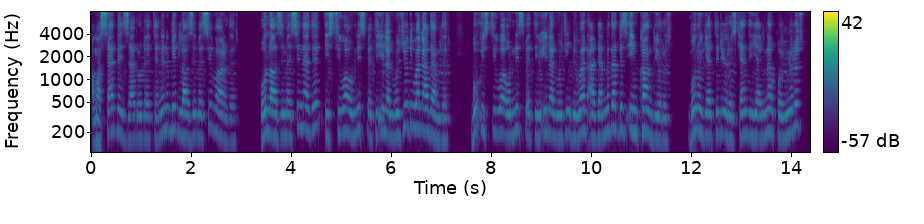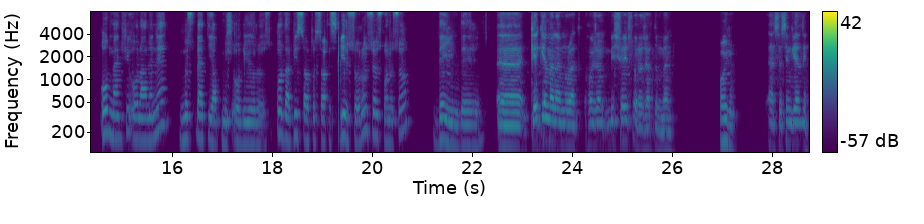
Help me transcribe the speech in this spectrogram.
Ama selbe zaruretinin bir lazimesi vardır. O lazimesi nedir? İstiva-u nisbeti ilel vücudu vel ademdir. Bu istiva-u nisbeti ilel vücudu vel ademi de biz imkan diyoruz. Bunu getiriyoruz, kendi yerine koyuyoruz O menfi olanını müsbet yapmış oluyoruz. Burada bir, soru, bir sorun söz konusu değildi. Ee, Kekemele Murat. Hocam bir şey soracaktım ben. Buyurun. Yani sesim geldi.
